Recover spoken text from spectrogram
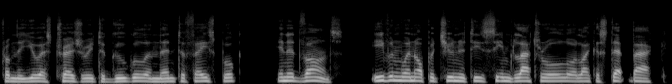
from the US Treasury to Google and then to Facebook, in advance, even when opportunities seemed lateral or like a step back.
